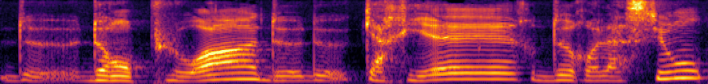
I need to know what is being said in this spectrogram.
d'emploi, de, de, carrière, de relations,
